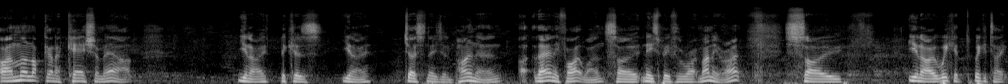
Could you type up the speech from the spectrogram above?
I'm not going to cash him out, you know, because you know Joseph needs an opponent. They only fight once, so it needs to be for the right money, right? So you know, we could we could take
